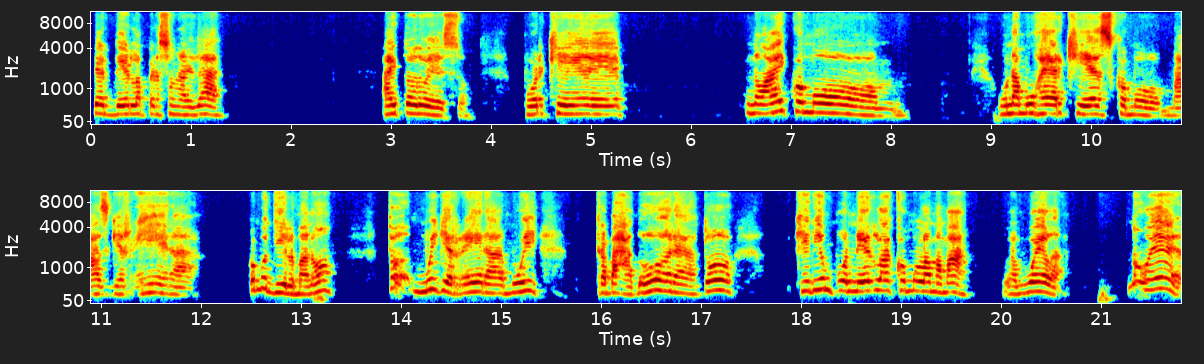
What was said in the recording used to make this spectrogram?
perder a personalidade. Há todo isso, porque não há como uma mulher que é como mais guerreira, como Dilma, não? Muito guerreira, muito trabalhadora, todo, queriam ponerla como a mamá, a abuela. Não é.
